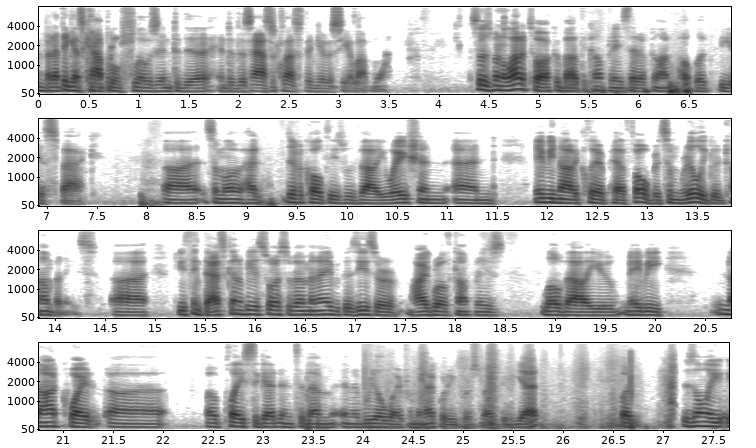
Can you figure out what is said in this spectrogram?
But I think as capital flows into the into this asset class, I think you're going to see a lot more. So there's been a lot of talk about the companies that have gone public via SPAC. Uh, some of them had difficulties with valuation and maybe not a clear path forward, but some really good companies. Uh, do you think that's going to be a source of M&A? Because these are high growth companies, low value, maybe not quite uh, a place to get into them in a real way from an equity perspective yet. But there's only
